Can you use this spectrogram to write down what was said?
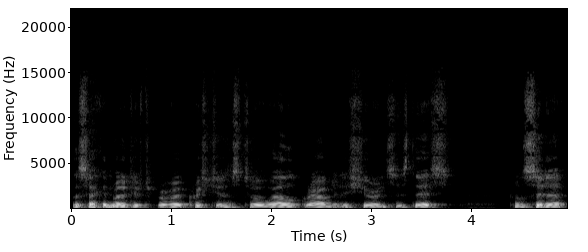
The second motive to provoke Christians to a well grounded assurance is this consider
